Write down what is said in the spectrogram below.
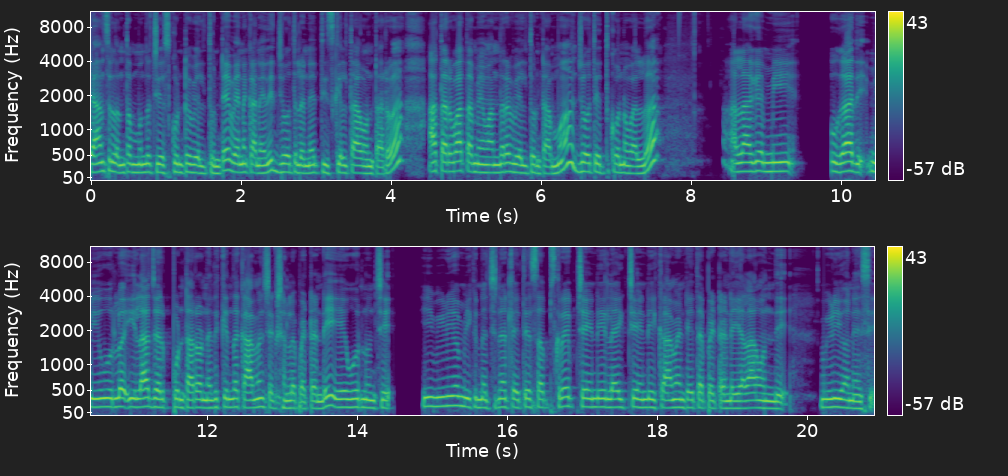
డ్యాన్సులు అంతా ముందు చేసుకుంటూ వెళ్తుంటే వెనక అనేది జ్యోతులు అనేది తీసుకెళ్తూ ఉంటారు. ఆ తర్వాత మేమందరం వెళ్తుంటాము. జ్యోతి ఎత్తుకున్న వాళ్ళు అలాగే మీ ఉగాది మీ ఊర్లో ఇలా జరుపుకుంటారో అనేది కింద కామెంట్ సెక్షన్లో పెట్టండి. ఏ ఊరు నుంచి ఈ వీడియో మీకు నచ్చినట్లయితే సబ్స్క్రైబ్ చేయండి లైక్ చేయండి కామెంట్ అయితే పెట్టండి. ఎలా ఉంది వీడియో అనేసి.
